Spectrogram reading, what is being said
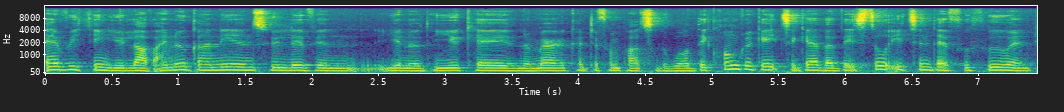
everything you love. I know Ghanaians who live in, you know, the UK and America, different parts of the world. They congregate together. They're still eating their fufu and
